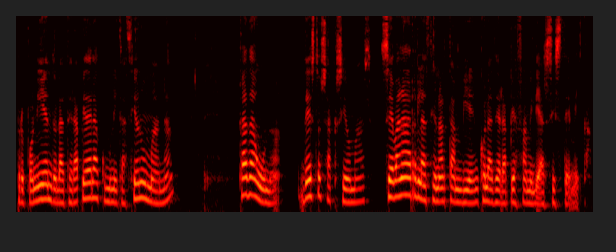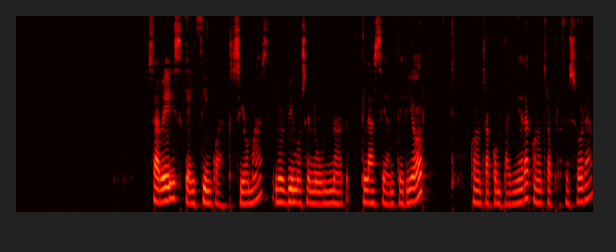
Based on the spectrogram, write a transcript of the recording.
proponiendo la terapia de la comunicación humana, cada uno de estos axiomas se van a relacionar también con la terapia familiar sistémica. Sabéis que hay cinco axiomas, los vimos en una clase anterior con otra compañera, con otra profesora.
